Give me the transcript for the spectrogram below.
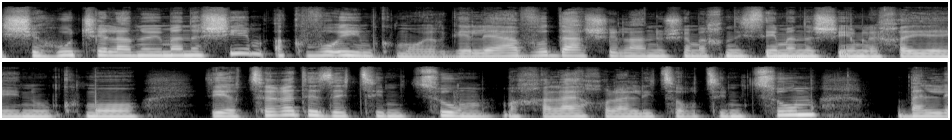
שהות שלנו עם אנשים הקבועים, כמו הרגלי העבודה שלנו שמכניסים אנשים לחיינו, כמו, זה יוצרת איזה צמצום, מחלה יכולה ליצור צמצום בל...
